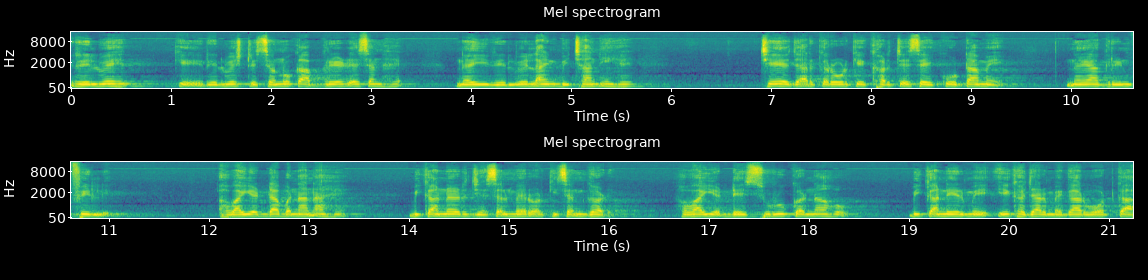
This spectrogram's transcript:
रेलवे के रेलवे स्टेशनों का अपग्रेडेशन है, नई रेलवे लाइन बिछानी है छह हज़ार करोड़ के खर्चे से कोटा में नया ग्रीनफील्ड हवाई अड्डा बनाना है। बीकानेर, जैसलमेर और किशनगढ़ हवाई अड्डे शुरू करना हो। बीकानेर में 1000 मेगावाट का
